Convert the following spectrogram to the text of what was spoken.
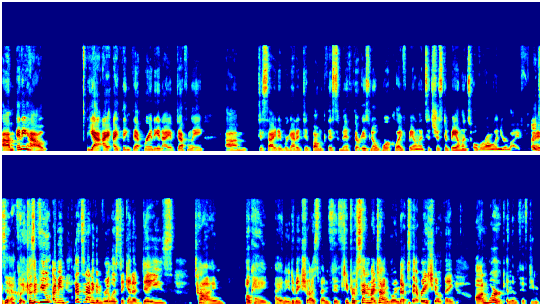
um anyhow, yeah, I, I think that Brandy and I have definitely um decided we're going to debunk this myth. There is no work life balance. It's just a balance overall in your life. Right? Exactly. Because if you, I mean, that's not even realistic in a day's time. Okay, I need to make sure I spend 50% of my time going back to that ratio thing on work and then 50%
